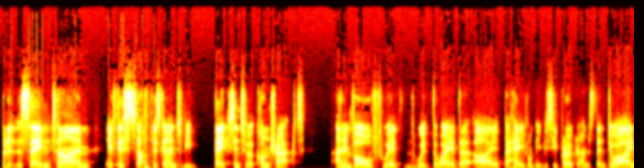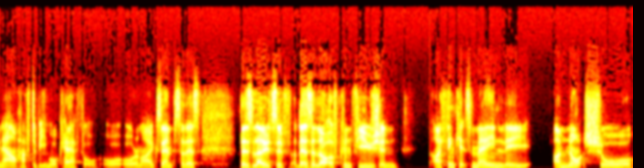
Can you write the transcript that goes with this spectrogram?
But at the same time, if this stuff is going to be baked into a contract and involved with with the way that I behave on BBC programs, then do I now have to be more careful, or or am I exempt? So there's there's loads of there's a lot of confusion. I think it's mainly I'm not sure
